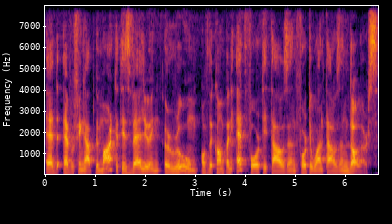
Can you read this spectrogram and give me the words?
add everything up, the market is valuing a room of the company at 40,000, 41,000 dollars.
